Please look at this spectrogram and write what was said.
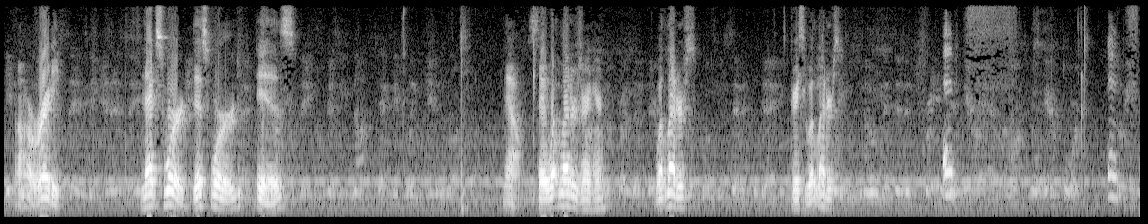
Alrighty. Next word. This word is. Now, say what letters are in here. What letters? Gracie, what letters? It's. It's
